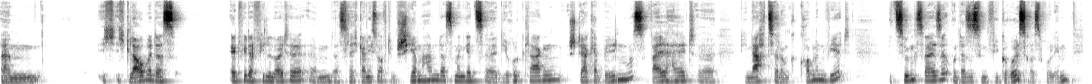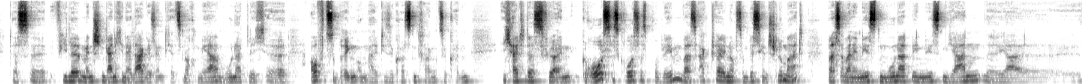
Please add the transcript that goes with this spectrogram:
Ähm, ich, ich glaube, dass entweder viele Leute ähm, das vielleicht gar nicht so auf dem Schirm haben, dass man jetzt die Rücklagen stärker bilden muss, weil halt die Nachzahlung kommen wird, beziehungsweise, und das ist ein viel größeres Problem, dass äh, viele Menschen gar nicht in der Lage sind, jetzt noch mehr monatlich äh, aufzubringen, um halt diese Kosten tragen zu können. Ich halte das für ein großes, großes Problem, was aktuell noch so ein bisschen schlummert, was aber in den nächsten Monaten, in den nächsten Jahren äh, ja äh,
